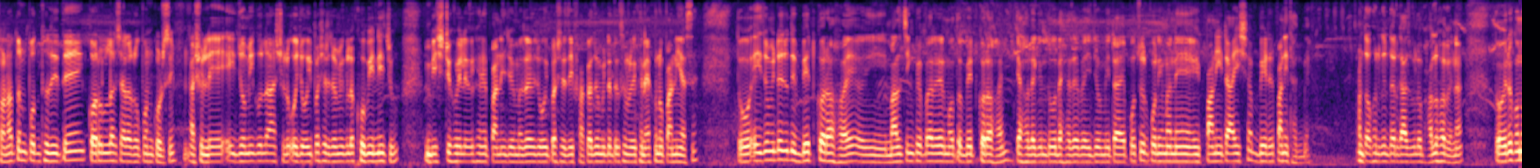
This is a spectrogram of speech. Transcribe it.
সনাতন পদ্ধতিতে করল্লার চারা রোপণ করছি। আসলে এই জমিগুলো, আসলে ওই যে ওই পাশের জমিগুলো খুবই নিচু। বৃষ্টি হইলে ওইখানে পানি জমে যায়। ওই যে ওই পাশে যে ফাঁকা জমিটা দেখছেন, ওইখানে এখনও পানি আছে। তো এই জমিটা যদি বেড করা হয়, ওই মালচিং পেপারের মতো বেড করা হয়, তাহলে কিন্তু দেখা যাবে এই জমিটায় প্রচুর পরিমাণে ওই পানিটা আইসা বেডের পানি থাকবে। তখন কিন্তু আর গাছগুলো ভালো হবে না। তো ওইরকম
